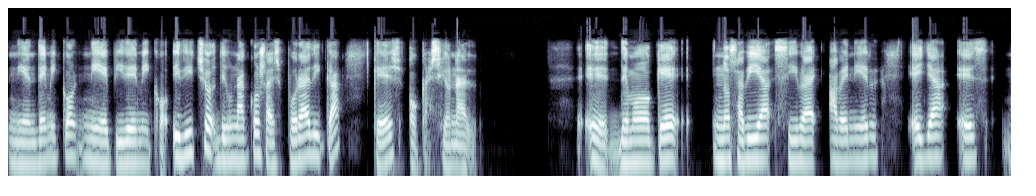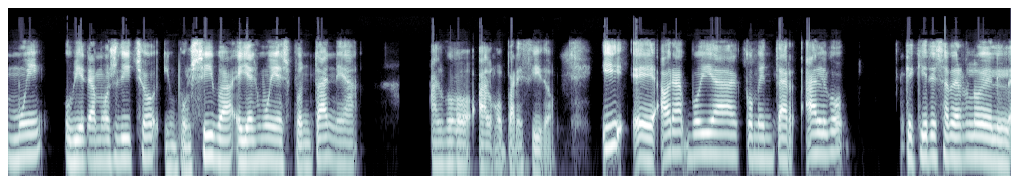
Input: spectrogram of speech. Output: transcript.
ni endémico ni epidémico, y dicho de una cosa esporádica que es ocasional. Eh, de modo que no sabía si iba a venir. Ella es muy, hubiéramos dicho, impulsiva, ella es muy espontánea, algo, algo parecido. Y eh, ahora voy a comentar algo que quiere saberlo el,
